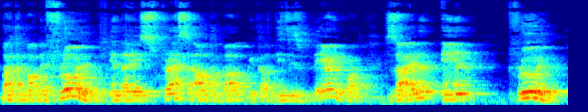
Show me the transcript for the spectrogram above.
but about the phloem, and I stress out about because this is very important, xylem and phloem.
